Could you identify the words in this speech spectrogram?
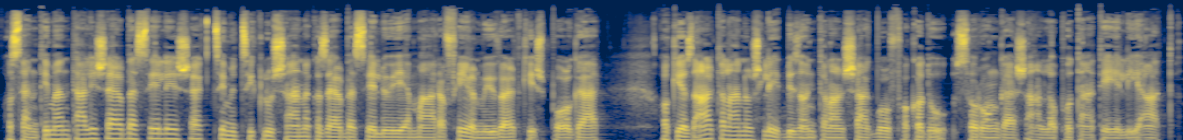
A Szentimentális Elbeszélések című ciklusának az elbeszélője már a félművelt kispolgár, aki az általános létbizonytalanságból fakadó szorongás állapotát éli át.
